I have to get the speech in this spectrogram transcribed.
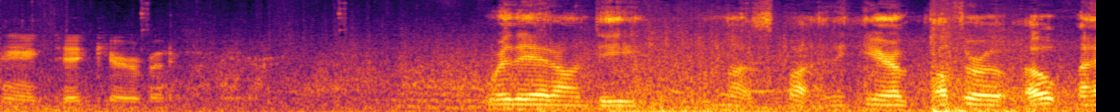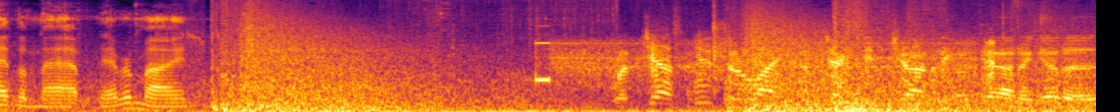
Just let the tank take care of it. Where they at on D? I'm not spotting it here. I'll throw. Oh, I have a map. Never mind. We've just neutralized Objective Charlie. Oh god, I got a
